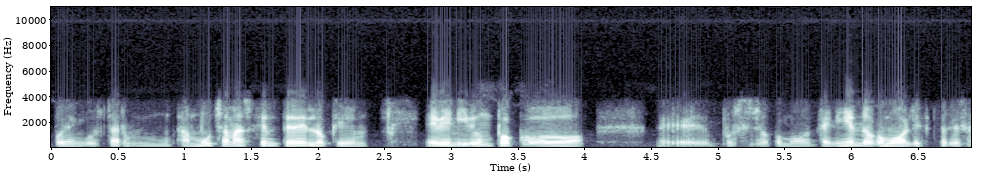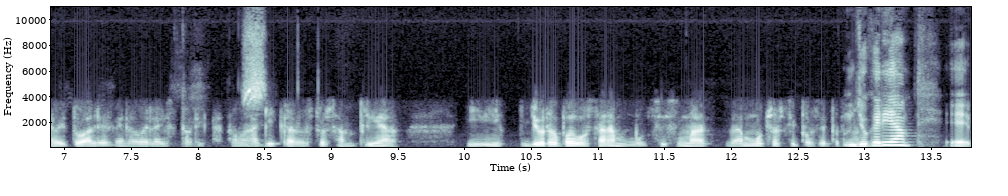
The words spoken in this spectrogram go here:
pueden gustar a mucha más gente de lo que he venido un poco eh, pues eso como teniendo como lectores habituales de novela histórica ¿no? aquí claro esto se amplía y yo creo que puede gustar a muchísimas, a muchos tipos de personas. Yo quería eh,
